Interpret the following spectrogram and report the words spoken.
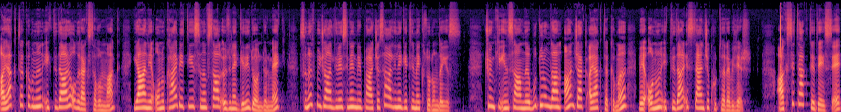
ayak takımının iktidarı olarak savunmak, yani onu kaybettiği sınıfsal özüne geri döndürmek, sınıf mücadelesinin bir parçası haline getirmek zorundayız. Çünkü insanlığı bu durumdan ancak ayak takımı ve onun iktidar istenci kurtarabilir. Aksi takdirde ise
